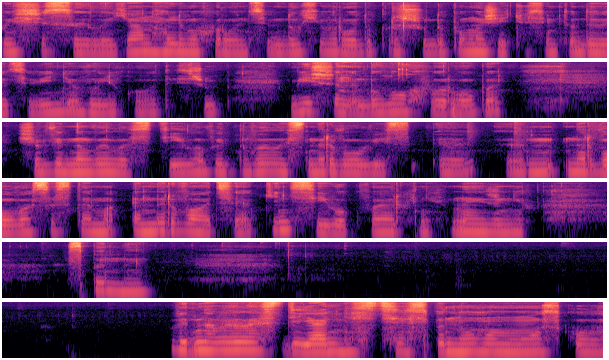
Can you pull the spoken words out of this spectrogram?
Вищі сили, янголів охоронців, духів роду, прошу, допоможіть усім, хто дивиться відео, вилікуватись, щоб більше не було хвороби, щоб відновилось тіло, відновилась нервові, е, е, нервова система, енервація кінцівок, верхніх, нижніх, спини. Відновилась діяльність спинного мозку,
